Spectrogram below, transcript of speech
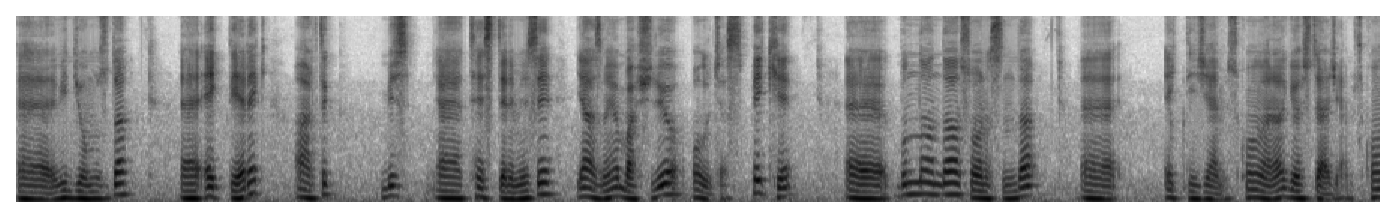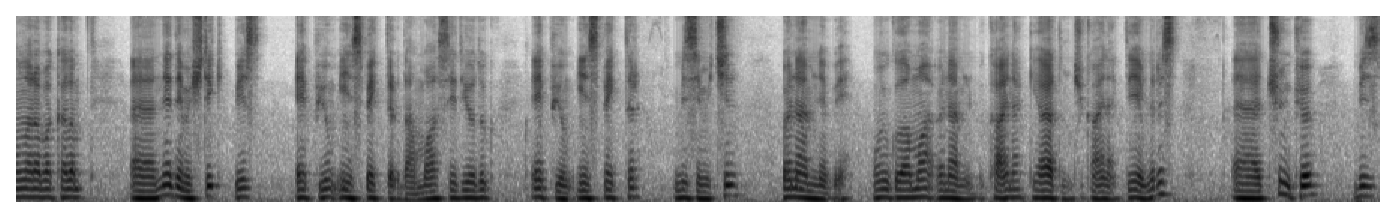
e, videomuzda e, ekleyerek artık biz e, testlerimizi yazmaya başlıyor olacağız. Peki e, bundan daha sonrasında e, ekleyeceğimiz konulara göstereceğimiz konulara bakalım. E, ne demiştik? Biz Appium Inspector'dan bahsediyorduk. Appium Inspector bizim için önemli bir uygulama, önemli bir kaynak, yardımcı kaynak diyebiliriz. E, çünkü biz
